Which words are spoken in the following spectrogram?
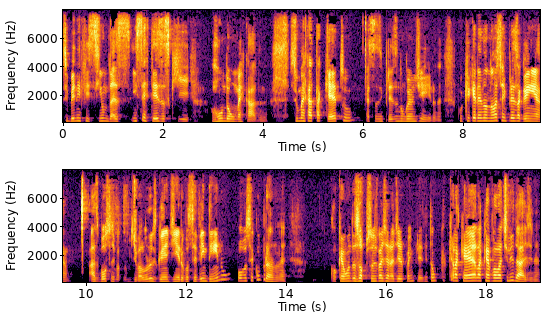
se beneficiam das incertezas que rondam o mercado. Né? Se o mercado está quieto, essas empresas não ganham dinheiro, né? Porque querendo ou não, essa empresa ganha as bolsas de valores ganham dinheiro você vendendo ou você comprando, né? Qualquer uma das opções vai gerar dinheiro para a empresa. Então, o que ela quer, ela quer volatilidade, né?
